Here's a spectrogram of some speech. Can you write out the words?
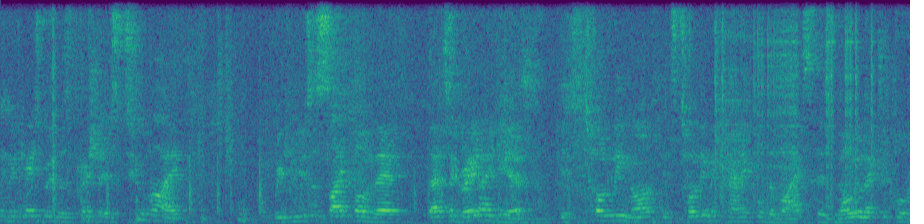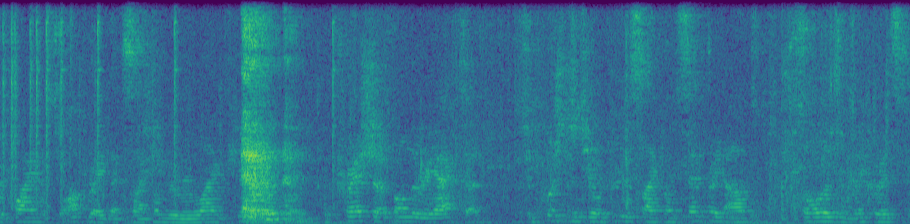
in the case where this pressure is too high, we can use a cyclone there. That's a great idea. It's totally not, it's totally mechanical device. There's no electrical requirements to operate that cyclone. We're relying purely on the pressure from the reactor to push the material through the cyclone, separate out solids and liquids.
